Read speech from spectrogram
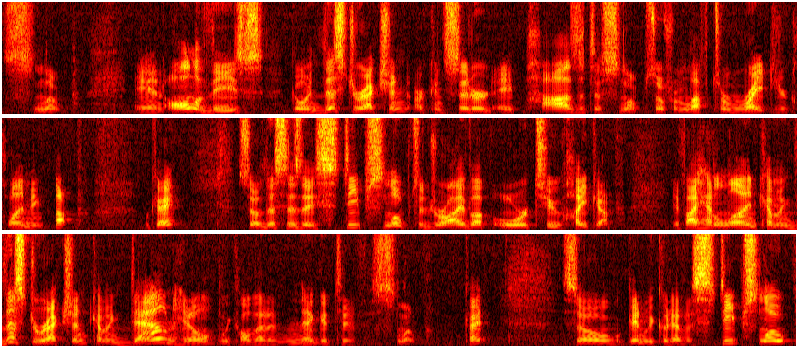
slope. And all of these going this direction are considered a positive slope. So from left to right, you're climbing up, okay? So this is a steep slope to drive up or to hike up. If I had a line coming this direction, coming downhill, we call that a negative slope, okay? So again, we could have a steep slope,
